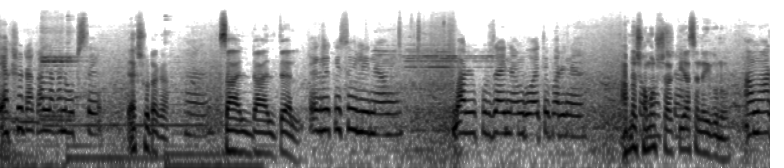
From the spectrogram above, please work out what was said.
একশো টাকা লাগানো উঠছে। একশো টাকা? হ্যাঁ। চাল ডাল তেল? এগুলো কিছুই লি না আমি। বাড়ির উপর যাই না আমি বয়াতে পারি না। আপনার সমস্যা। কি আছে নাকি কোনো আমার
